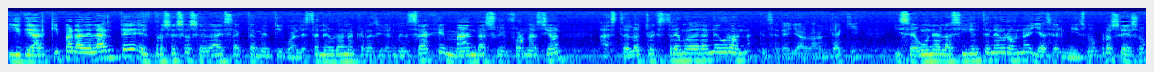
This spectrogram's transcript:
Y de aquí para adelante el proceso se da exactamente igual. Esta neurona que recibe el mensaje manda su información hasta el otro extremo de la neurona, que sería ya el de aquí, y se une a la siguiente neurona y hace el mismo proceso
